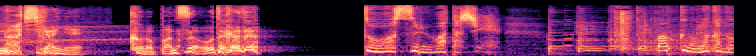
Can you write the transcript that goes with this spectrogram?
間違いねえ。このパンツはお宝だ。どうする私。バッグの中の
